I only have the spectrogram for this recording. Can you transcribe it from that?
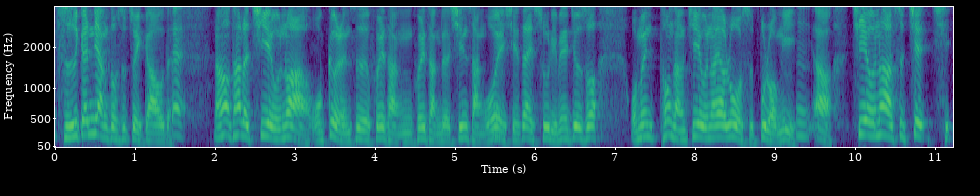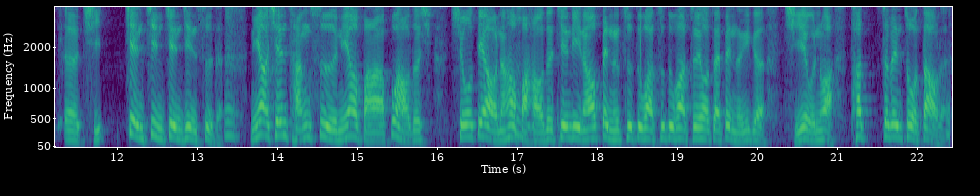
值跟量都是最高的。对。然后它的企业文化，我个人是非常非常的欣赏。我也写在书里面，就是说，我们通常企业文化要落实不容易啊。企业文化是建企呃其。渐进渐进式的，你要先尝试，你要把不好的修掉，然后把好的建立，然后变成制度化，制度化最后再变成一个企业文化。他这边做到了，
